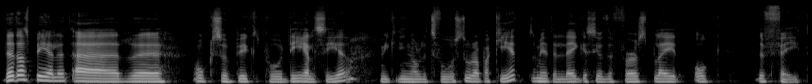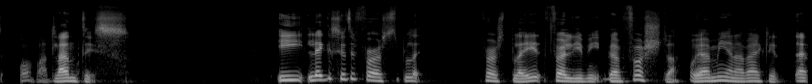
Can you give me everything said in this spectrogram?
Detta spelet är eh, också byggt på DLC, vilket innehåller två stora paket. De heter Legacy of the First Blade och The Fate of Atlantis. I Legacy of the First, Bla First Blade följer vi den första, och jag menar verkligen den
